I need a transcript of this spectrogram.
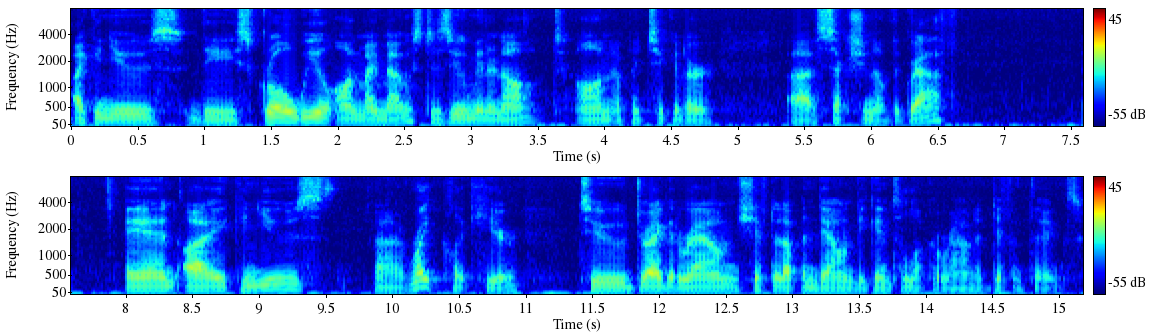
I can use the scroll wheel on my mouse to zoom in and out on a particular uh, section of the graph. And I can use uh, right click here to drag it around, shift it up and down, begin to look around at different things.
